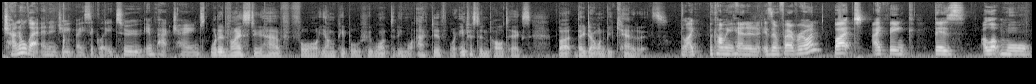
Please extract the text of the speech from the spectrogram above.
channel that energy basically to impact change. What advice do you have for young people who want to be more active or interested in politics, but they don't want to be candidates? Like becoming a candidate isn't for everyone, but I think there's a lot more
